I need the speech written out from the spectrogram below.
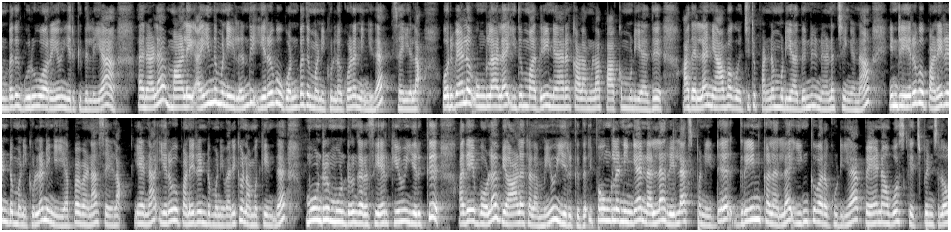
ஒன்பது குருவாரையும் இருக்குது இல்லையா? அதனால் மாலை ஐந்து மணியிலேருந்து இரவு ஒன்பது மணிக்குள்ளே கூட நீங்கள் இதை செய்யலாம். ஒருவேளை உங்களுக்கு உங்களால் இது மாதிரி நேரம் காலம்லாம் பார்க்க முடியாது. அதெல்லாம் ஞாபகம் வச்சுட்டு பண்ண முடியாதுன்னு நினச்சிங்கன்னா இன்று இரவு பன்னிரெண்டு மணிக்குள்ளே நீங்கள் எப்போ வேணால் செய்யலாம். ஏன்னா இரவு பன்னிரெண்டு மணி வரைக்கும் நமக்கு இந்த மூன்று மூன்றுங்கிற சேர்க்கையும் இருக்குது அதே போல் வியாழக்கிழமையும் இருக்குது. இப்போ உங்களை நீங்கள் நல்லா ரிலாக்ஸ் பண்ணிவிட்டு க்ரீன் கலரில் இங்க் வரக்கூடிய பேனாவோ ஸ்கெச் பென்சிலோ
